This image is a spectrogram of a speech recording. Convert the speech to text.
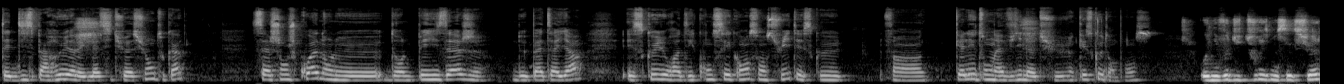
peut-être disparu avec la situation, en tout cas. Ça change quoi dans le, dans le paysage de Pattaya? Est-ce qu'il y aura des conséquences ensuite? Est-ce que, enfin, quel est ton avis là-dessus? Qu'est-ce que tu en penses? Au niveau du tourisme sexuel,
